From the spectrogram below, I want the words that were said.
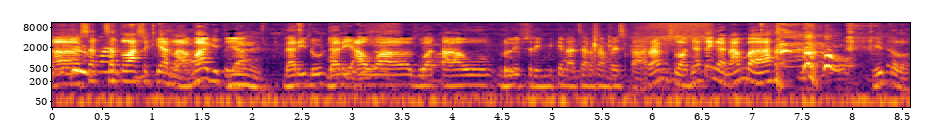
uh, set- setelah sekian lama gitu ya Hmm. dari du- dari awal gua tahu belief sering bikin acara sampai sekarang slotnya teh nggak nambah gitu loh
